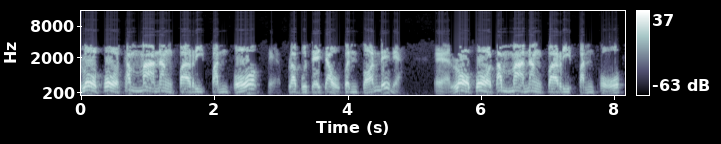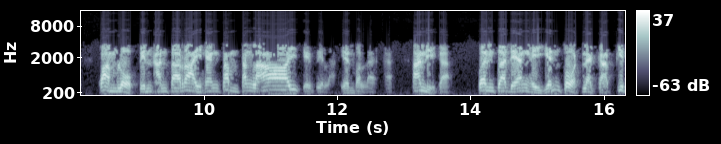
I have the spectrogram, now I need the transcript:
โลภโพธรรมานั่งปริปันโถเนี่ยพระพุทธเจ้าเป็นสอนเด้เนี่ยโลภโพธรรมานั่งปริปันโถความโลภเป็นอันตรายแห่งธรรมทั้งหลายเจ๋งสิละเห็นบ่ละอะอันนี้ก็เพิ่นแสดงให้เห็นโทษและกับพิษ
